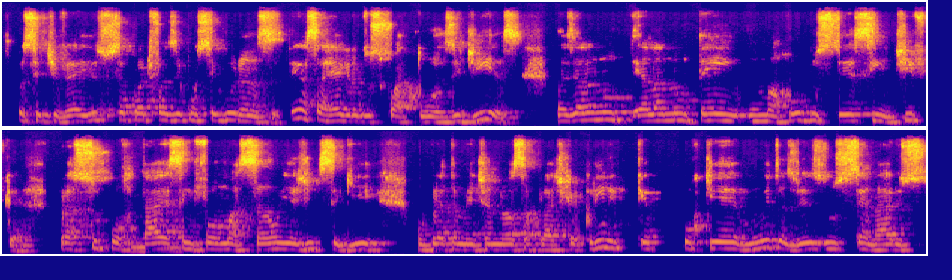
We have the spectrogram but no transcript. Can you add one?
Se você tiver isso, você pode fazer com segurança. Tem essa regra dos 14 dias, mas ela não, ela não tem uma robustez científica para suportar essa informação e a gente seguir completamente a nossa prática clínica, porque, porque muitas vezes nos cenários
